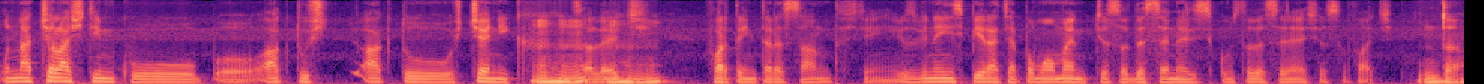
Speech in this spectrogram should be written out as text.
în același timp cu uh, actul, sc- actul scenic, Mhm, înțelegi? mhm. Foarte interesant, știi? Îți vine inspirația pe moment ce să desenezi, cum să desenezi, ce să faci. Da.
